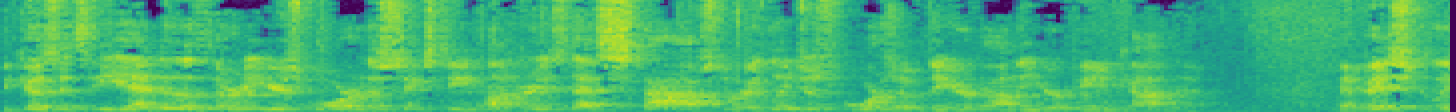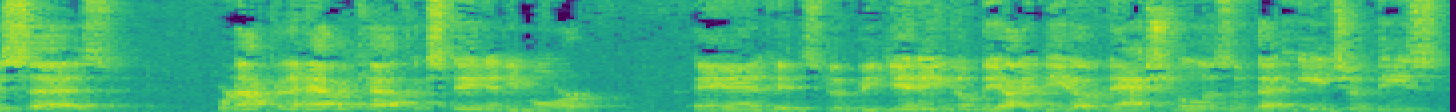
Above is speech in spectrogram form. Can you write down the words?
Because it's the end of the Thirty Years' War in the 1600s that stops the religious wars of the, on the European continent. And basically says, we're not going to have a Catholic state anymore. And it's the beginning of the idea of nationalism that each of these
